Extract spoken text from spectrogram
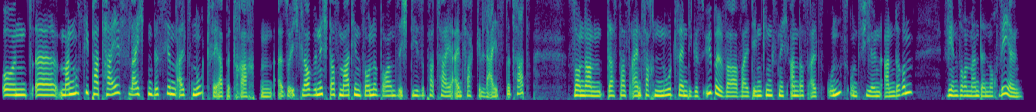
Und äh, man muss die Partei vielleicht ein bisschen als Notwehr betrachten. Also ich glaube nicht, dass Martin Sonneborn sich diese Partei einfach geleistet hat, sondern dass das einfach ein notwendiges Übel war, weil dem ging es nicht anders als uns und vielen anderen. Wen soll man denn noch wählen?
